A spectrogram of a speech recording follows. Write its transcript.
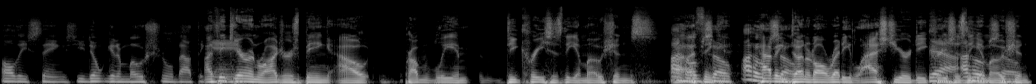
all these things? You don't get emotional about the game. I think Aaron Rodgers being out probably im- decreases the emotions. I Uh, hope think so. I hope having so. done it already last year decreases I the hope so. emotion.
